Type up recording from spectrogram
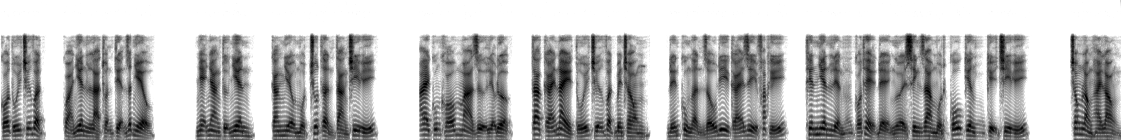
Có túi chữ vật, quả nhiên là thuận tiện rất nhiều. Nhẹ nhàng tự nhiên, càng nhiều một chút ẩn tàng chi ý. Ai cũng khó mà dự liệu được, ta cái này túi chữ vật bên trong, đến cùng ẩn giấu đi cái gì pháp khí, thiên nhiên liền có thể để người sinh ra một cỗ kiêng kỵ chi ý. Trong lòng hài lòng,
